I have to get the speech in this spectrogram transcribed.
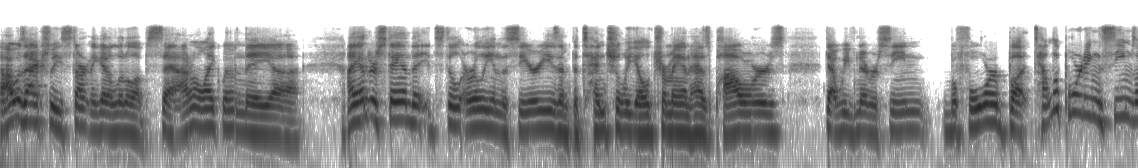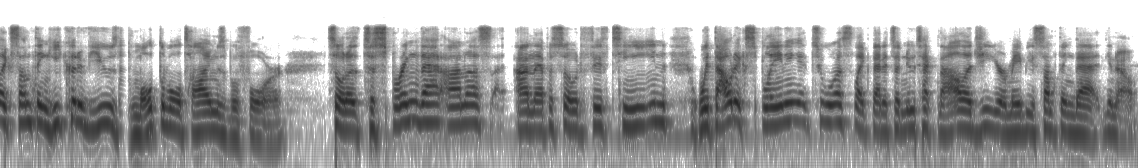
I was actually starting to get a little upset. I don't like when they. uh I understand that it's still early in the series and potentially Ultraman has powers that we've never seen before, but teleporting seems like something he could have used multiple times before. So to, to spring that on us on episode 15 without explaining it to us like that it's a new technology or maybe something that, you know,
